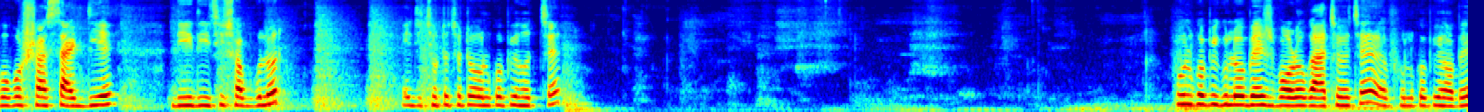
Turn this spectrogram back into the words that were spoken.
গোবর সার সাইড দিয়ে দিয়ে দিয়েছি সবগুলোর। এই যে ছোট ছোট ওলকপি হচ্ছে। ফুলকপিগুলো বেশ বড় গাছ হয়েছে, ফুলকপি হবে।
